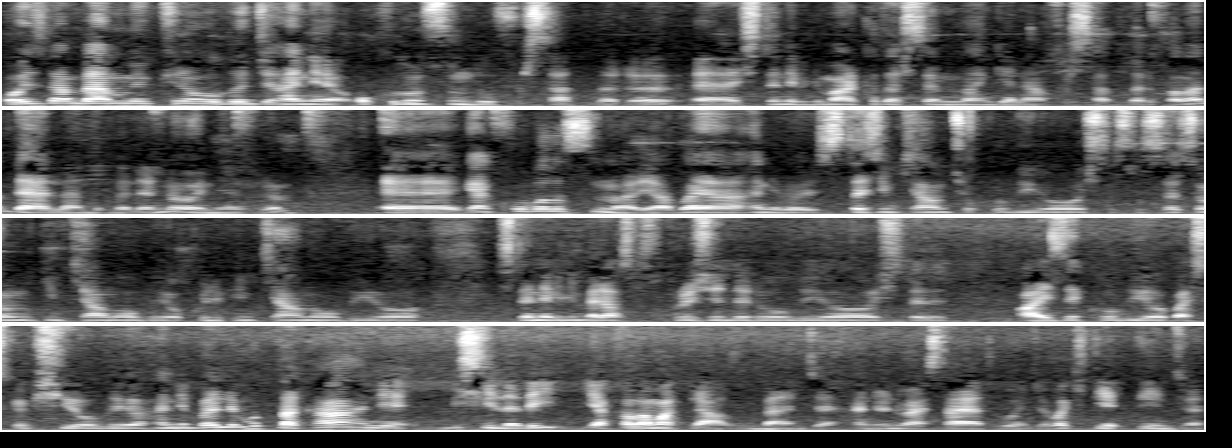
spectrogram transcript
O yüzden ben mümkün olduğunca hani okulun sunduğu fırsatları, e, işte ne bileyim arkadaşlarından gelen fırsatları falan değerlendirmelerini öneririm. E, yani kovalasınlar ya bayağı hani böyle staj imkanı çok oluyor, işte sosyal sorumluluk imkanı oluyor, kulüp imkanı oluyor, işte ne bileyim Erasmus projeleri oluyor, işte Isaac oluyor, başka bir şey oluyor. Hani böyle mutlaka hani bir şeyleri yakalamak lazım bence. Hani üniversite hayatı boyunca vakit yettiğince.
